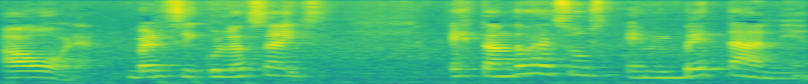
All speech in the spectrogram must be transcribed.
Ahora, versículo 6. Estando Jesús en Betania,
